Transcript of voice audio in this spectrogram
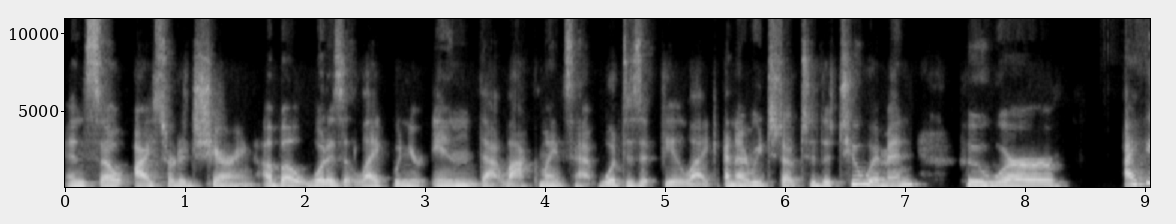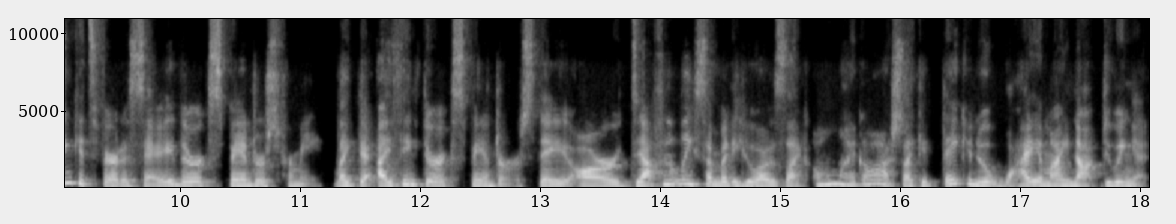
And so I started sharing about what is it like when you're in that lack mindset? What does it feel like? And I reached out to the two women who were I think it's fair to say they're expanders for me. Like they, I think they're expanders. They are definitely somebody who I was like, oh my gosh, like if they can do it, why am I not doing it?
